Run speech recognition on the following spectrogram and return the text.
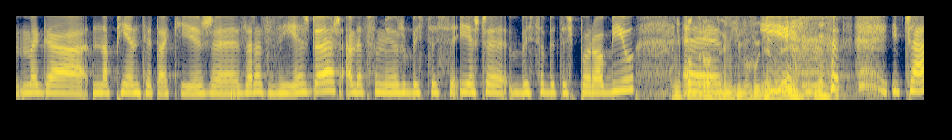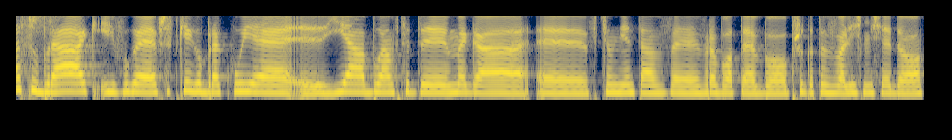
mega napięty taki, że zaraz wyjeżdżasz, ale w sumie już byś coś, jeszcze byś sobie coś porobił. Nie po drodze e, mi był ten i. No. I czasu brak i w ogóle wszystkiego brakuje. Y, ja byłam wtedy mega y, wciągnięta w, w robotę, bo przygotowywaliśmy się do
